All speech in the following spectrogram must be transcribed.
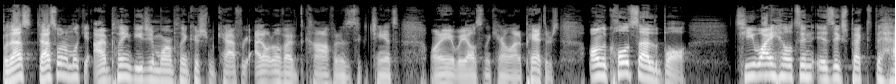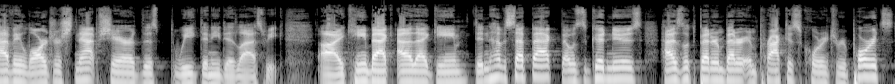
But that's that's what I'm looking. I'm playing DJ Moore. I'm playing Christian McCaffrey. I don't know if I have the confidence to take a chance on anybody else in the Carolina Panthers. On the cold side of the ball, T.Y. Hilton is expected to have a larger snap share this week than he did last week. Uh, he came back out of that game, didn't have a setback. That was the good news. Has looked better and better in practice, according to reports.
